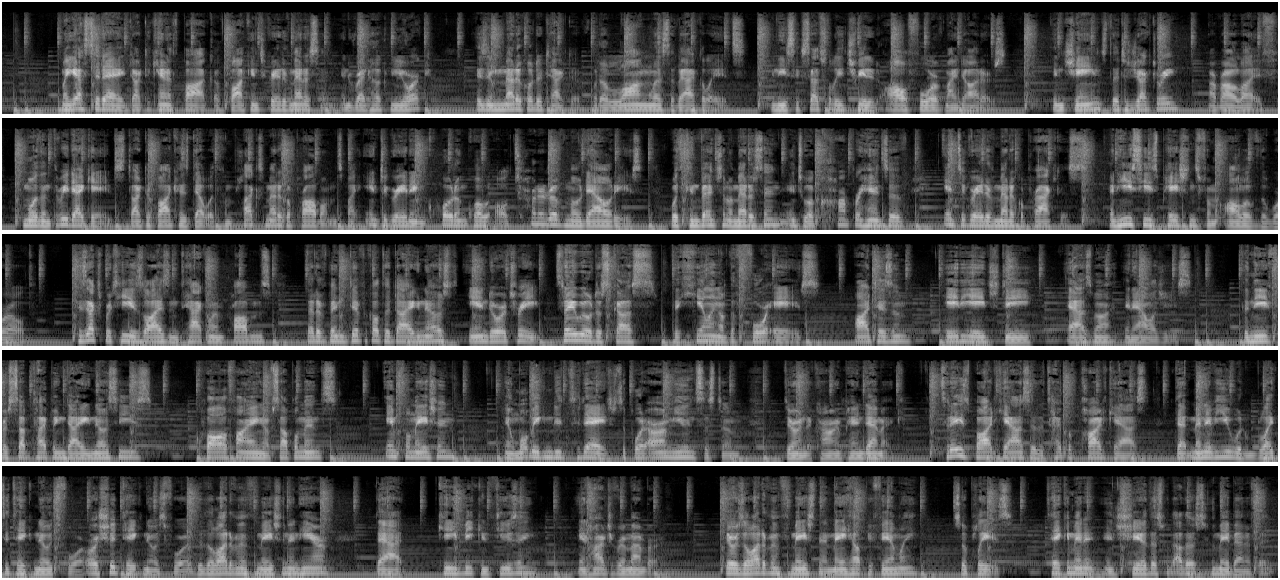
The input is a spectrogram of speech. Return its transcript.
My guest today, Dr. Kenneth Bock of Bock Integrative Medicine in Red Hook, New York, is a medical detective with a long list of accolades, and he successfully treated all four of my daughters and changed the trajectory of our life. For more than three decades, Dr. Bock has dealt with complex medical problems by integrating quote unquote alternative modalities with conventional medicine into a comprehensive, integrative medical practice, and he sees patients from all over the world. His expertise lies in tackling problems that have been difficult to diagnose and or treat. Today we will discuss the healing of the four A's: autism, ADHD, asthma, and allergies. The need for subtyping diagnoses, qualifying of supplements, inflammation, and what we can do today to support our immune system during the current pandemic. Today's podcast is the type of podcast that many of you would like to take notes for or should take notes for. There's a lot of information in here that can be confusing and hard to remember. There is a lot of information that may help your family, so please take a minute and share this with others who may benefit.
